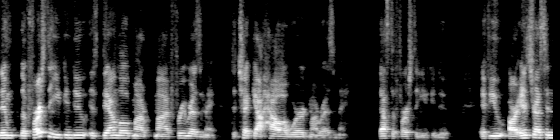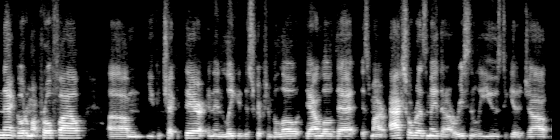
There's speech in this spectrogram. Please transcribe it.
then the first thing you can do is download my, my free resume to check out how I word my resume. That's the first thing you can do. If you are interested in that, go to my profile um, you can check it there and then link in description below. Download that. It's my actual resume that I recently used to get a job.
